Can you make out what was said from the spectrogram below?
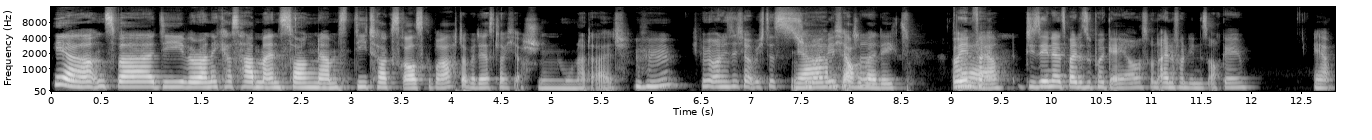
Ja, und zwar die Veronicas haben einen Song namens Detox rausgebracht, aber der ist, glaube ich, auch schon einen Monat alt. Mhm. Ich bin mir auch nicht sicher, ob ich das schon Ja, mal habe ich auch hatte. überlegt. Aber Ja, jedenfalls, die sehen jetzt beide super gay aus und eine von denen ist auch gay. Ja,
